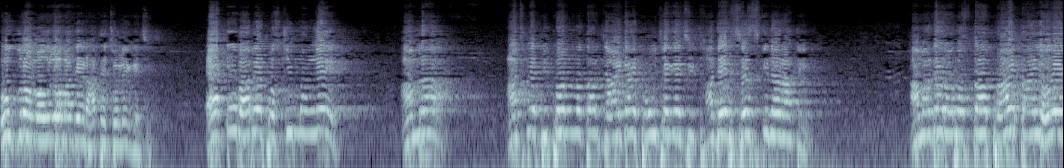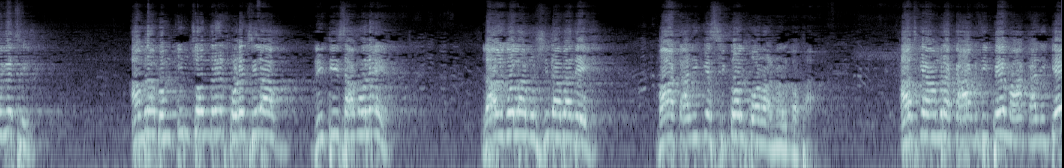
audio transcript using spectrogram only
উগ্র মৌলবাদের হাতে চলে গেছে। একইভাবে পশ্চিমবঙ্গে আমরা আজকে বিপন্নতার জায়গায় পৌঁছে গেছি খাদের শেষ কিনারাতে। আমাদের অবস্থা প্রায় তাই হয়ে গেছে। আমরা বঙ্কিমচন্দ্রের পড়েছিলাম ব্রিটিশ আমলে, লালগোলা মুর্শিদাবাদে, মা কালীকে শিকল পরানোর কথা। আজকে আমরা কাকদ্বীপে মা কালীকে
